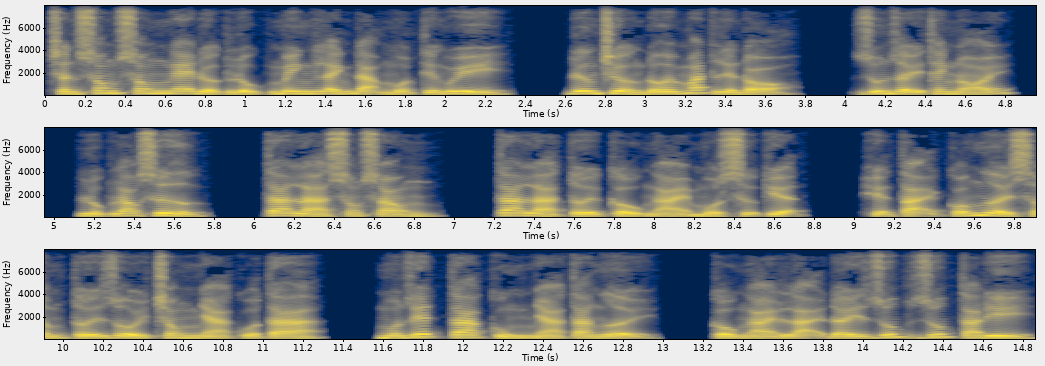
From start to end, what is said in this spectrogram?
Trần song song nghe được lục minh lãnh đạm một tiếng uy, đương trưởng đôi mắt liền đỏ, run rẩy thanh nói, lục lao sư, ta là song song, ta là tới cầu ngài một sự kiện, hiện tại có người sấm tới rồi trong nhà của ta, muốn giết ta cùng nhà ta người, cầu ngài lại đây giúp giúp ta đi.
